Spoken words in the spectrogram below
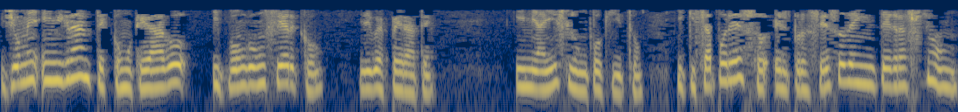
yo me inmigrante como que hago y pongo un cerco y digo, espérate, y me aíslo un poquito. Y quizá por eso el proceso de integración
